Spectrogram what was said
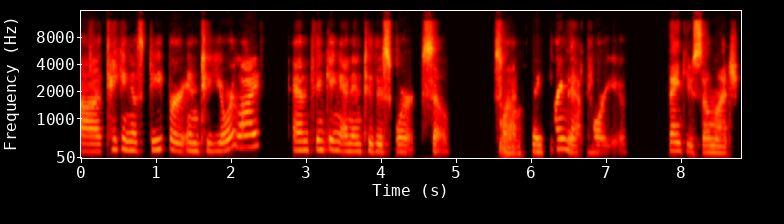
uh, taking us deeper into your life and thinking and into this work. So, just want to Wow, frame that you. for you. Thank you so much.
